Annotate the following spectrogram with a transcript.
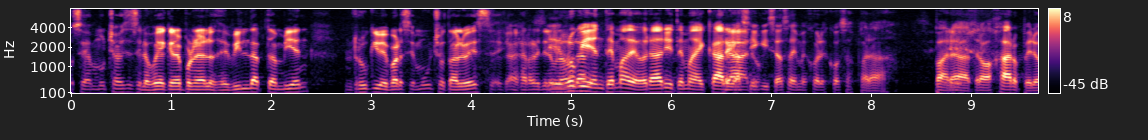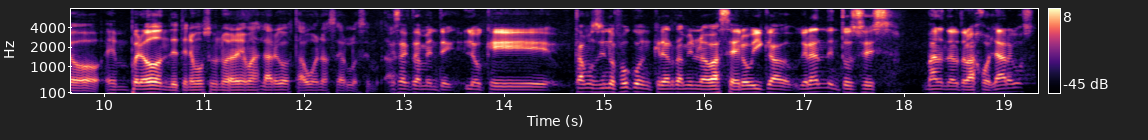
o sea, muchas veces se los voy a querer poner a los de build up también. Rookie me parece mucho, tal vez, agarrar y tener Sí, una rookie hora. en tema de horario y tema de carga, Claro. sí, quizás hay mejores cosas para, para Eh. trabajar, pero en pro, donde tenemos un horario más largo, está bueno hacerlo. Exactamente. Lo que estamos haciendo foco en crear también una base aeróbica grande, entonces van a tener trabajos largos.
